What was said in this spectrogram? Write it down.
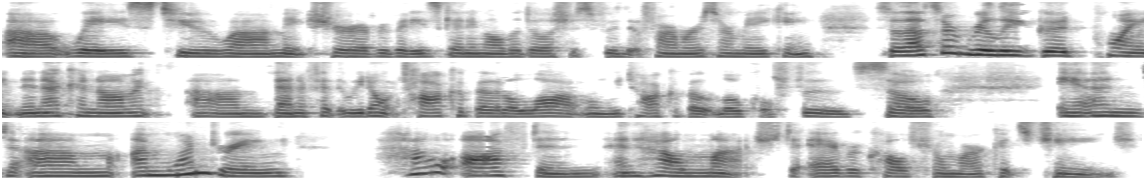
uh, ways to uh, make sure everybody's getting all the delicious food that farmers are making? So that's a really good point and an economic um, benefit that we don't talk about a lot when we talk about local food. So and um, I'm wondering how often and how much do agricultural markets change?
